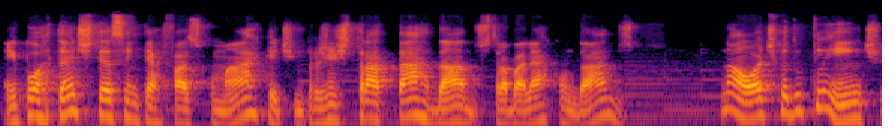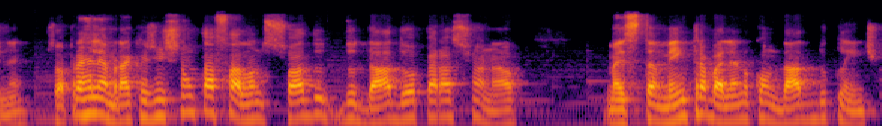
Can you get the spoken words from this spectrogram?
É importante ter essa interface com marketing para a gente tratar dados, trabalhar com dados na ótica do cliente, né? Só para relembrar que a gente não está falando só do, do, dado operacional, mas também trabalhando com o dado do cliente.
